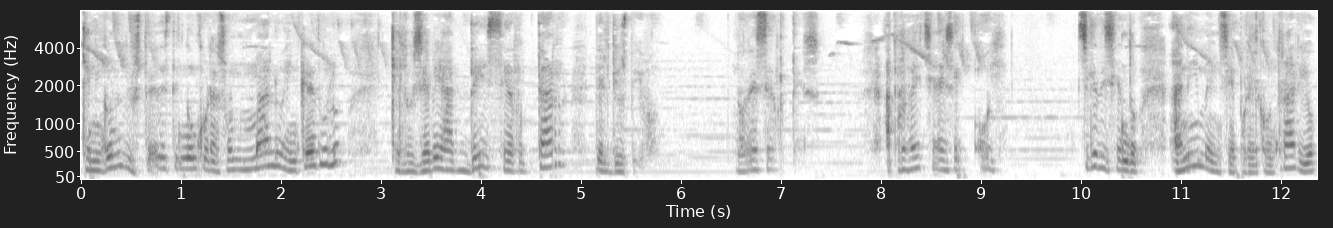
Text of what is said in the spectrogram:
que ninguno de ustedes tenga un corazón malo e incrédulo que los lleve a desertar del Dios vivo. No desertes. Aprovecha ese hoy. Sigue diciendo, anímense por el contrario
